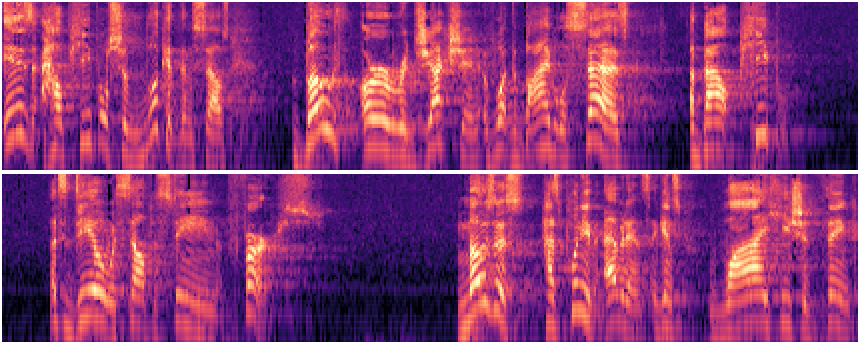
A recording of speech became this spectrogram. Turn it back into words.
is how people should look at themselves both are a rejection of what the Bible says about people. Let's deal with self esteem first. Moses has plenty of evidence against why he should think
